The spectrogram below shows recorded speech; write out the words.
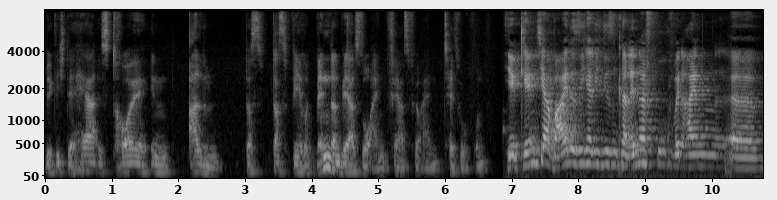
Wirklich, der Herr ist treu in allen. Das, das wäre, wenn, dann wäre es so ein Vers für ein Tattoo. Und Ihr kennt ja beide sicherlich diesen Kalenderspruch, wenn ein äh,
